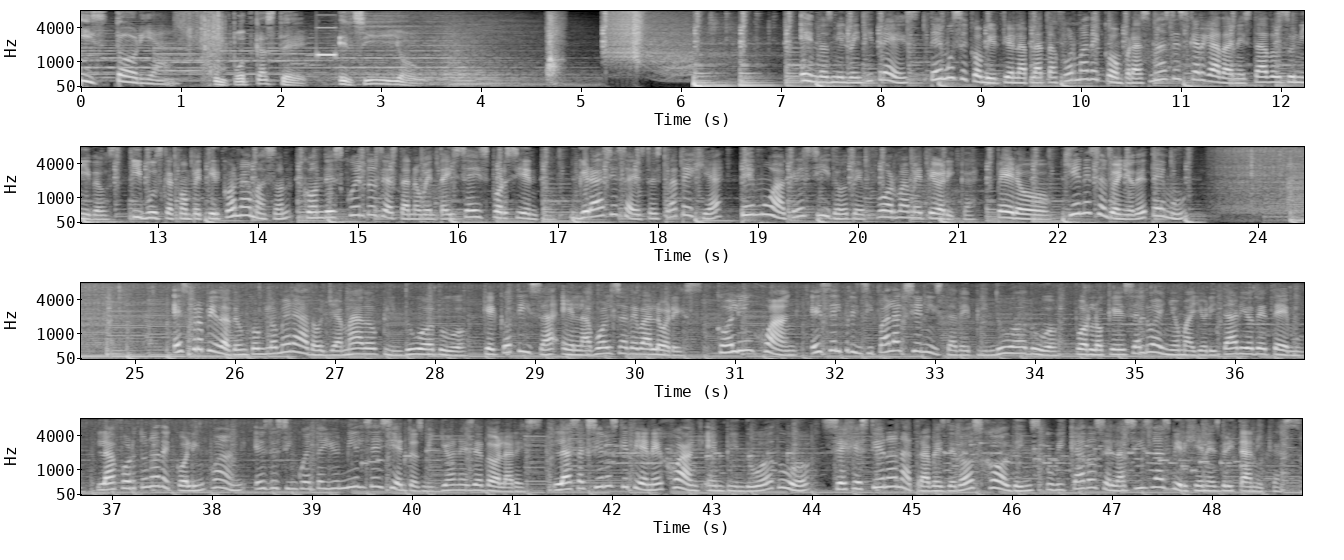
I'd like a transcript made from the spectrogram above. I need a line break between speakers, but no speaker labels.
Historia.
Un podcast de El CEO.
En 2023, Temu se convirtió en la plataforma de compras más descargada en Estados Unidos y busca competir con Amazon con descuentos de hasta 96%. Gracias a esta estrategia, Temu ha crecido de forma meteórica. Pero, ¿quién es el dueño de Temu? Es propiedad de un conglomerado llamado Pinduoduo, que cotiza en la bolsa de valores. Colin Huang es el principal accionista de Pinduoduo, por lo que es el dueño mayoritario de Temu. La fortuna de Colin Huang es de 51.600 millones de dólares. Las acciones que tiene Huang en Pinduoduo se gestionan a través de dos holdings ubicados en las Islas Vírgenes Británicas.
